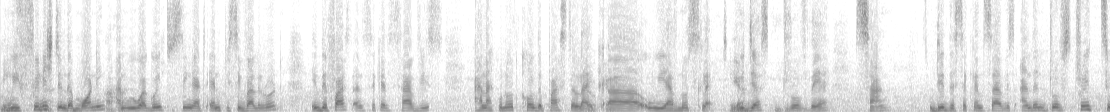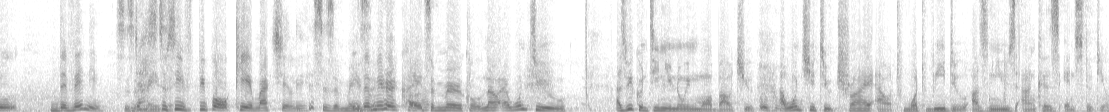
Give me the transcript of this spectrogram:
We finished in the morning Uh-huh. and we were going to sing at NPC Valley Road in the first and second service. And I could not call the pastor like, Okay. uh, we have not slept. Yeah. We just drove there, sang, did the second service, and then drove straight to the venue. This is just amazing. to see if people came, actually. This is amazing. It's a miracle. Uh, It's a miracle. Now, I want to, as we continue knowing more about you, Mm-hmm. I want you to try out what we do as news anchors in studio.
